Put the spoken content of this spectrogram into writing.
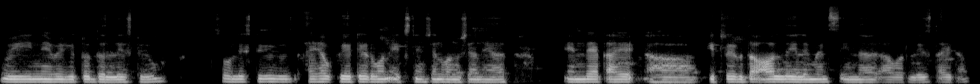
we navigate to the list view. So list view i have created one extension function here. In that i uh, iterate the all the elements in uh, our list item.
